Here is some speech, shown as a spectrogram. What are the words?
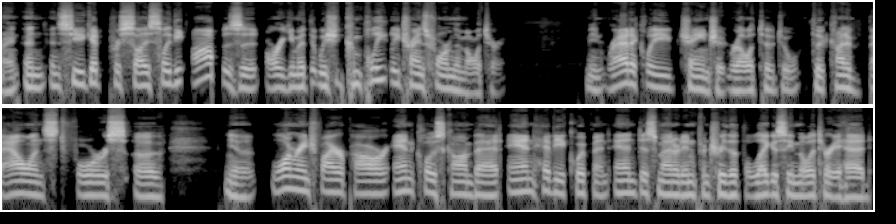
Right? And, and so you get precisely the opposite argument that we should completely transform the military. I mean, radically change it relative to the kind of balanced force of you know, long range firepower and close combat and heavy equipment and dismounted infantry that the legacy military had.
